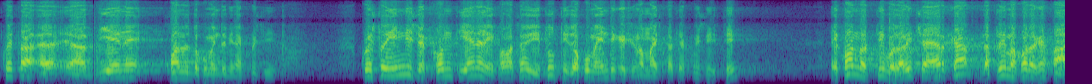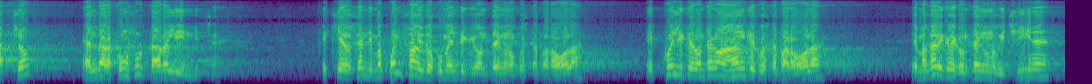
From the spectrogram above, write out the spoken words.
Questo eh, avviene quando il documento viene acquisito. Questo indice contiene le informazioni di tutti i documenti che siano mai stati acquisiti e quando attivo la ricerca, la prima cosa che faccio è andare a consultare l'indice e chiedo, senti, ma quali sono i documenti che contengono questa parola? E quelli che contengono anche questa parola? E magari che le contengono vicine?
